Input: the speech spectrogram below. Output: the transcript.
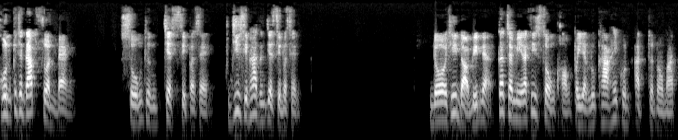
คุณก็จะรับส่วนแบ่ง สูงถึง 70% 25ถึง70%โดยที่ดอกบิทเนี่ยก็จะมีหน้าที่ส่งของไปยังลูกค้าให้คุณอัตโนมัติ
